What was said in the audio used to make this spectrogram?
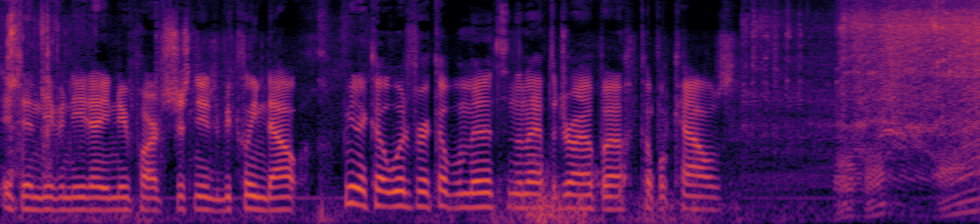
it didn't even need any new parts, just needed to be cleaned out. I'm gonna cut wood for a couple minutes and then I have to dry up a couple cows. Uh-huh.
